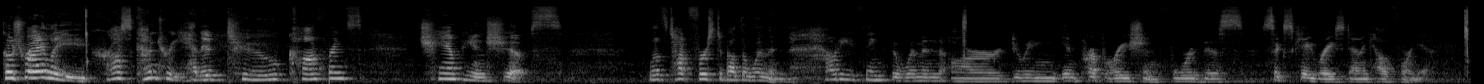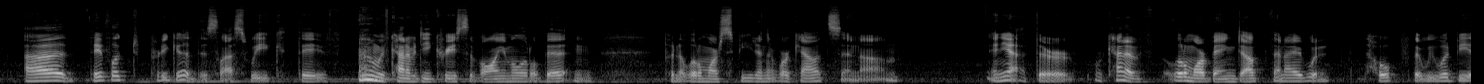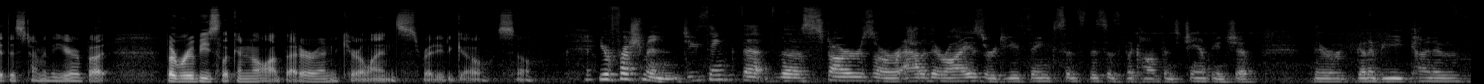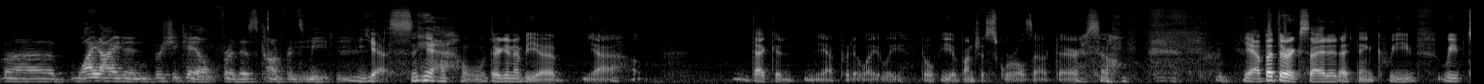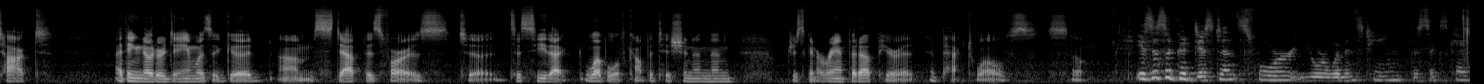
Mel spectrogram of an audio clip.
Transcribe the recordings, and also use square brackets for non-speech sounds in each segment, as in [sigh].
Coach Riley, cross country headed to conference championships. Let's talk first about the women. How do you think the women are doing in preparation for this 6K race down in California? Uh, they've looked pretty good this last week. They've [clears throat] we've kind of decreased the volume a little bit and putting a little more speed in their workouts and um, and yeah, they're we're kind of a little more banged up than I would hope that we would be at this time of the year, but but Ruby's looking a lot better and Caroline's ready to go. So Your freshmen, do you think that the stars are out of their eyes, or do you think since this is the conference championship, they're going to be kind of uh, wide-eyed and bushy-tailed for this conference meet? yes, [laughs] yeah, they're gonna be a yeah. That could yeah put it lightly. There'll be a bunch of squirrels out there. [laughs] So [laughs] yeah, but they're excited. I think we've we've talked. I think Notre Dame was a good um, step as far as to to see that level of competition, and then we're just going to ramp it up here at, at Pac-12s. So Is this a good distance for your women's team, the 6K?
